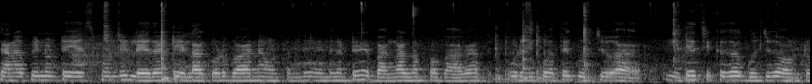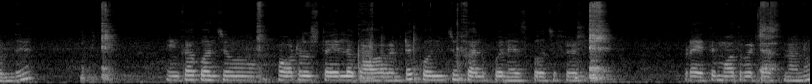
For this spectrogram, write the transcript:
శనగపిండి ఉంటే వేసుకోండి. లేదంటే ఇలా కూడా బాగానే ఉంటుంది. ఎందుకంటే బంగాళదుంప బాగా ఉడికిపోతే గుజ్జు ఇదే చిక్కగా గుజ్జుగా ఉంటుంది. ఇంకా కొంచెం హోటల్ స్టైల్లో కావాలంటే కొంచెం కలుపుకొని వేసుకోవచ్చు ఫ్రెండ్స్. ఇప్పుడైతే మూత పెట్టేస్తున్నాను.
